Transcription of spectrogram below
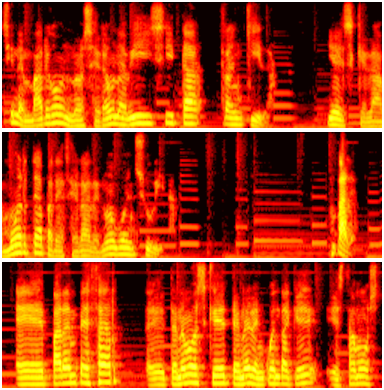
Sin embargo, no será una visita tranquila, y es que la muerte aparecerá de nuevo en su vida. Vale, eh, para empezar, eh, tenemos que tener en cuenta que estamos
